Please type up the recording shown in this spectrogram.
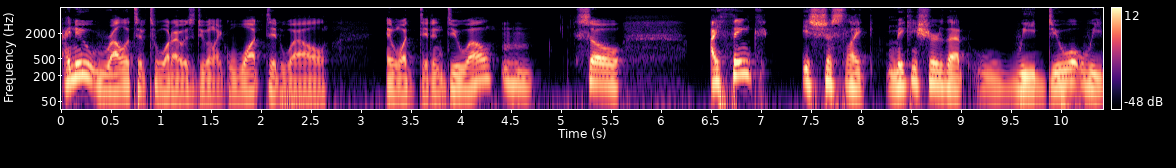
I knew relative to what I was doing, like what did well and what didn't do well. Mm-hmm. So I think it's just like making sure that we do what we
